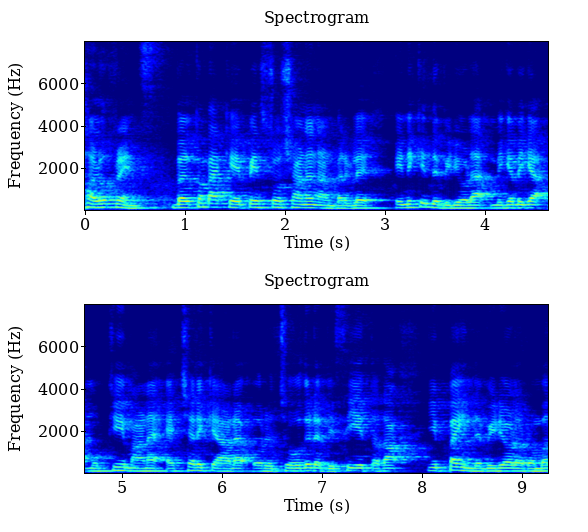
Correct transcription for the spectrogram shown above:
ஹலோ ஃப்ரெண்ட்ஸ் வெல்கம் பேக் கேபே ஸ்டோர் சேனல் நண்பர்களே. இன்றைக்கி இந்த வீடியோவில் மிக மிக முக்கியமான எச்சரிக்கையான ஒரு ஜோதிட விஷயத்தை தான் இப்போ இந்த வீடியோவில் ரொம்ப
